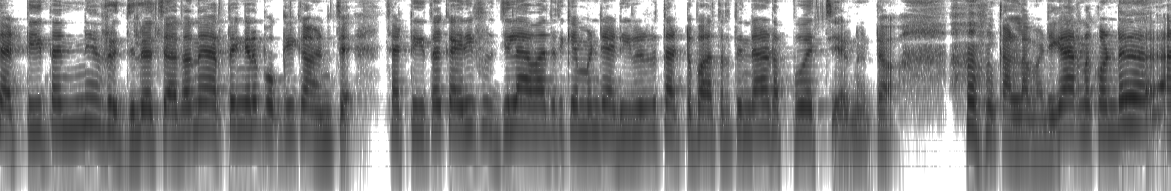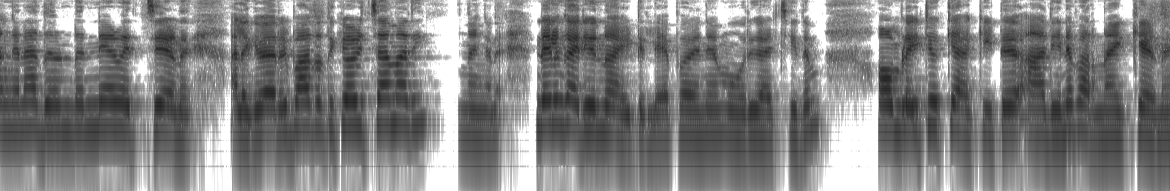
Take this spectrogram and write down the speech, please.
ചട്ടി തന്നെ ഫ്രിഡ്ജിൽ വെച്ച്. അതാ നേരത്തെ ഇങ്ങനെ പൊക്കി കാണിച്ചത് ചട്ടിയത്തെ കരി ഫ്രിഡ്ജിലാവാതിരിക്കാൻ വേണ്ടി അടിയിലൊരു തട്ടുപാത്രത്തിന്റെ അടപ്പ് വെച്ചാണ് കേട്ടോ. കള്ളമടി കാരണം കൊണ്ട് അങ്ങനെ അതുകൊണ്ട് തന്നെ വെച്ചാണ് അല്ലെങ്കിൽ വേറൊരു പാത്രത്തേക്ക് ഒഴിച്ചാൽ മതി. അങ്ങനെ. എന്തായാലും കരിയൊന്നും ആയിട്ടില്ല. അപ്പോൾ അതിനെ മോര് കാച്ചിയതും ഓംലേറ്റും ഒക്കെ ആക്കിയിട്ട് ആദ്യനെ പറഞ്ഞയക്കുകയാണ്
